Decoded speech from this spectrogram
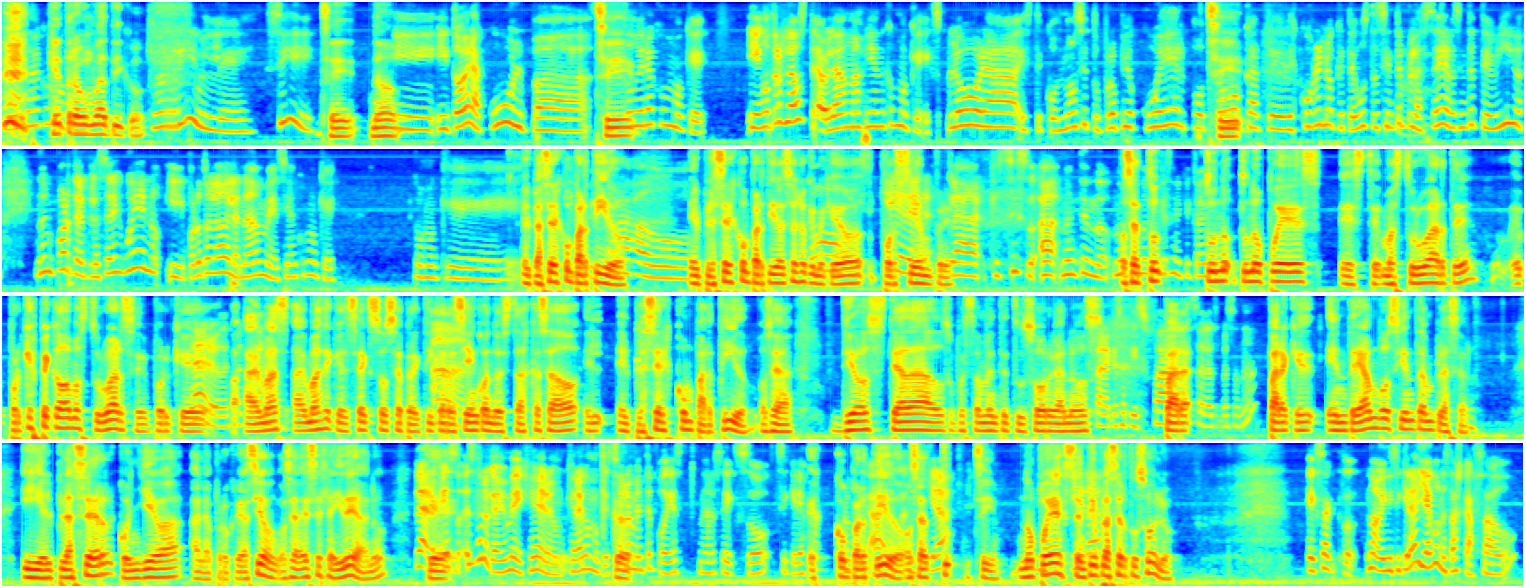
Qué que, traumático. Qué horrible, sí. Sí, no. Y, y todo era culpa. Sí. Todo era como que. Y en otros lados te hablan más bien como que explora, este, conoce tu propio cuerpo, Sí. tócate, descubre lo que te gusta, siente placer, siéntete viva. No importa, el placer es bueno. Y por otro lado de la nada me decían como que. Como que. El placer es compartido. El placer es compartido, eso es lo que me quedó por siempre. Claro, ¿qué es eso? Ah, no entiendo. No O sea, entiendo tú- qué significa Tú no, tú no puedes este, masturbarte. eh, ¿Por qué es pecado masturbarse? Porque Claro, además, además de que el sexo se practica Ah. recién cuando estás casado, el, el placer es compartido. O sea, Dios te ha dado supuestamente tus órganos Para que satisfagas para- a la otra persona. para que entre ambos sientan placer. Y el placer conlleva a la procreación. O sea, esa es la idea, ¿no? Claro, que- eso, eso es lo que a mí me dijeron, que era como que Claro. solamente podías tener sexo si querías Es compartido. O sea, ni siquiera- tú, sí, no puedes sentir placer tú solo. Exacto. No, y ni siquiera ya cuando estás casado,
